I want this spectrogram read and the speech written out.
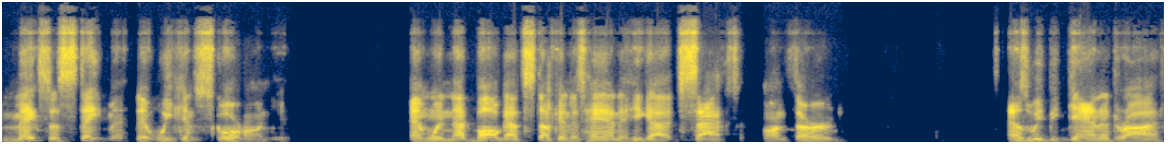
makes a statement that we can score on you. And when that ball got stuck in his hand and he got sacked on third, as we began a drive,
